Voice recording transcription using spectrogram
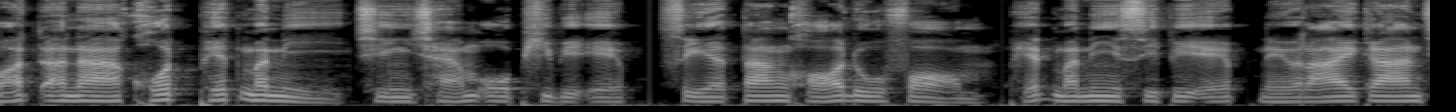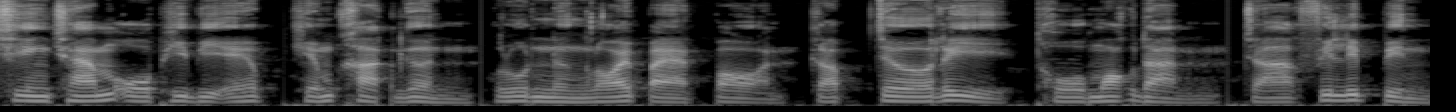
วัดอนาคตเพชรมณี ชิงแชมป์ OPBF เสี่ยตังค์ขอดูฟอร์ม เพชรมณี CPF ในรายการชิงแชมป์ OPBF เข็มขัดเงิน รุ่น 108 ปอนด์กับเจอรี่ โทมอกดัน จากฟิลิปปินส์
